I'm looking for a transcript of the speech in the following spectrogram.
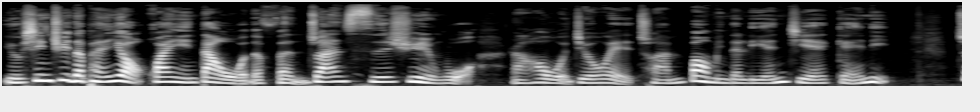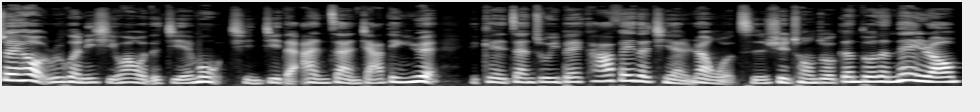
有兴趣的朋友，欢迎到我的粉专私讯我，然后我就会传报名的链接给你。最后，如果你喜欢我的节目，请记得按赞加订阅，也可以赞助一杯咖啡的钱，让我持续创作更多的内容。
